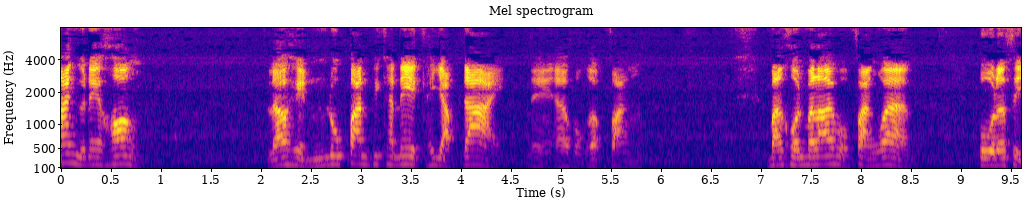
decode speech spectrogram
นั่งอยู่ในห้อง แล้วเห็นรูปปั้นพิคเนตขยับได้เนี่ยเออผมก็ฟัง บางคนมาเล่าให้ผมฟังว่า ปู่ฤาษี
